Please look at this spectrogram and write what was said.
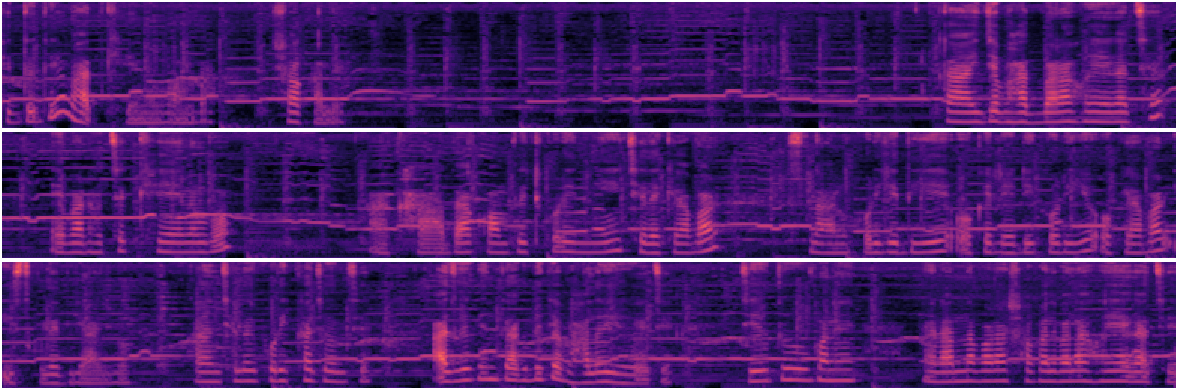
সিদ্ধ দিয়ে ভাত খেয়ে নেব আমরা সকালে। তাই যে ভাত বাড়া হয়ে গেছে, এবার হচ্ছে খেয়ে নেব। আর খাওয়া দাওয়া কমপ্লিট করে নিয়েই ছেলেকে আবার স্নান করিয়ে দিয়ে ওকে রেডি করিয়ে ওকে আবার স্কুলে দিয়ে আসব। কারণ ছেলের পরীক্ষা চলছে। আজকে কিন্তু একদিকে ভালোই হয়েছে। যেহেতু মানে রান্না বাড়া সকালবেলা হয়ে গেছে,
